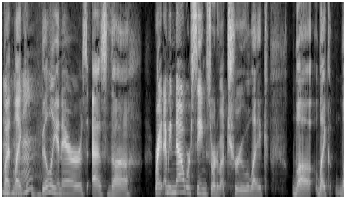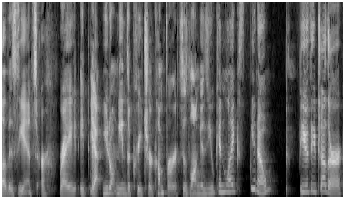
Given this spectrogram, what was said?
But mm-hmm. like billionaires as the right, I mean, now we're seeing sort of a true like love like love is the answer, right? It, Yeah. you don't need the creature comforts as long as you can like, you know, be with each other.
